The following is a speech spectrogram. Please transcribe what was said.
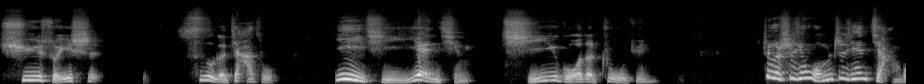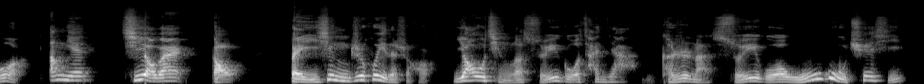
胥随氏四个家族一起宴请齐国的驻军。这个事情我们之前讲过，当年齐小白搞北杏之会的时候，邀请了隋国参加，可是呢，隋国无故缺席。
